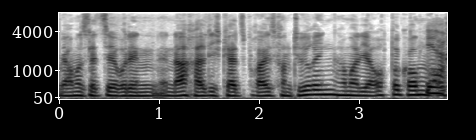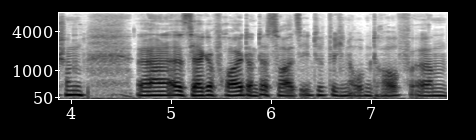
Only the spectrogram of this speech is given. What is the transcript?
wir haben uns letztes Jahr über den Nachhaltigkeitspreis von Thüringen, haben wir ja auch bekommen, Ja. auch schon äh, sehr gefreut. Und das so als i-Tüpfelchen obendrauf. Ähm,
